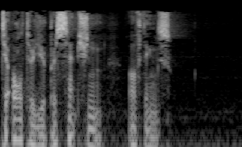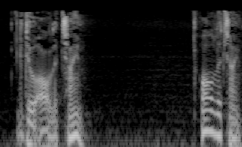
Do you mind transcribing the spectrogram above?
to alter your perception of things. They do it all the time. All the time.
